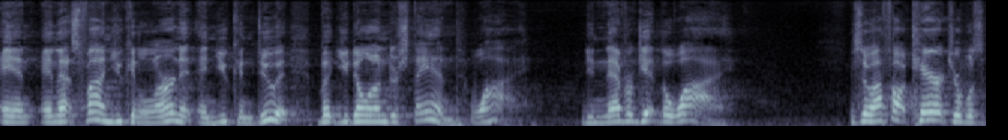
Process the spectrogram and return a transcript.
and, and, that's fine. You can learn it and you can do it, but you don't understand why. You never get the why. so I thought character was,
